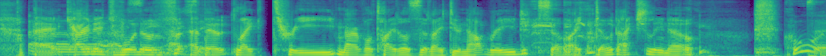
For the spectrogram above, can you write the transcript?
Uh, Oh, Carnage, I one see, of about like three Marvel titles that I do not read, so I don't actually know. Who So,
